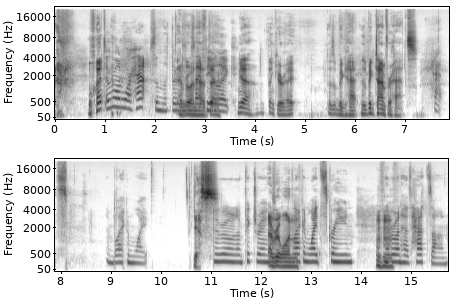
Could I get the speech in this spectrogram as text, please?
what? Everyone wore hats in the 30s. Everyone I had feel their. like Yeah, I think you're right. There's a big hat. There's a big time for hats. hats and black and white. Yes. Everyone, I'm picturing Everyone- Mm-hmm. black and white screen. Everyone has hats on.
